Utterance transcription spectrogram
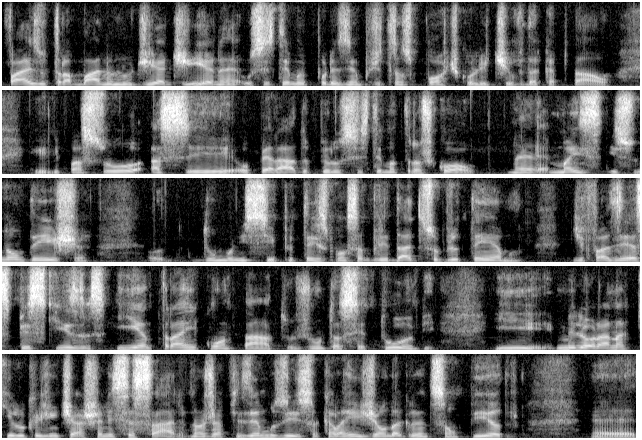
faz o trabalho no dia a dia, né? O sistema, por exemplo, de transporte coletivo da capital, ele passou a ser operado pelo sistema Transcol, né? Mas isso não deixa do município ter responsabilidade sobre o tema, de fazer as pesquisas e entrar em contato junto à Seturb e melhorar naquilo que a gente acha necessário. Nós já fizemos isso, aquela região da Grande São Pedro é,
